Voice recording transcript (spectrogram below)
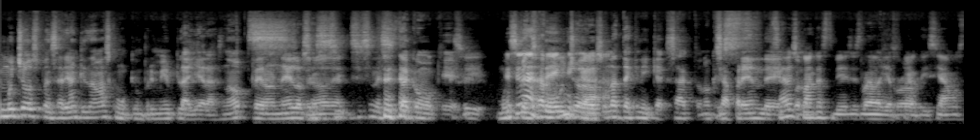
muchos pensarían que es nada más como que imprimir playeras, ¿no? Pero en él, o sea, sí, sí se necesita como que... Sí. muy- Es pensar mucho, técnica. es una técnica, exacto, ¿no? Que se Es- aprende. ¿Sabes cuántas veces nos desperdiciamos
